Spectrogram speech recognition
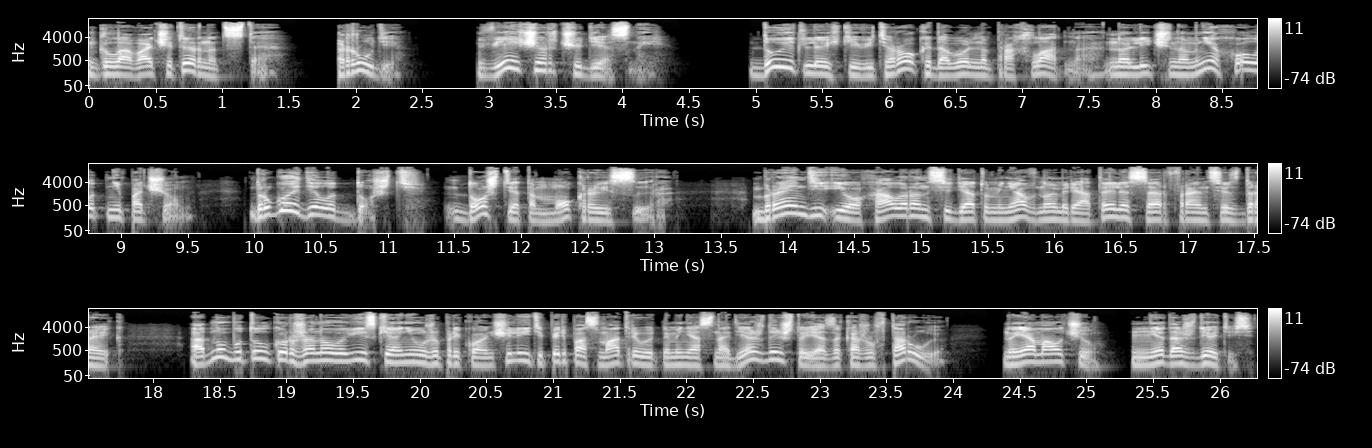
Глава 14. Руди. Вечер чудесный. Дует легкий ветерок и довольно прохладно, но лично мне холод нипочем. Другое дело дождь. Дождь — это мокро и сыро. Бренди и О'Халлоран сидят у меня в номере отеля «Сэр Фрэнсис Дрейк». Одну бутылку ржаного виски они уже прикончили и теперь посматривают на меня с надеждой, что я закажу вторую. Но я молчу, не дождетесь.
